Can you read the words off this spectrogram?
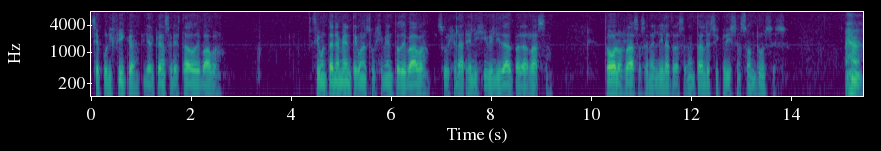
se purifica y alcanza el estado de Baba. Simultáneamente con el surgimiento de Baba, surge la elegibilidad para raza. Todos los razas en el lila trascendental de Sri Krishna son dulces.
